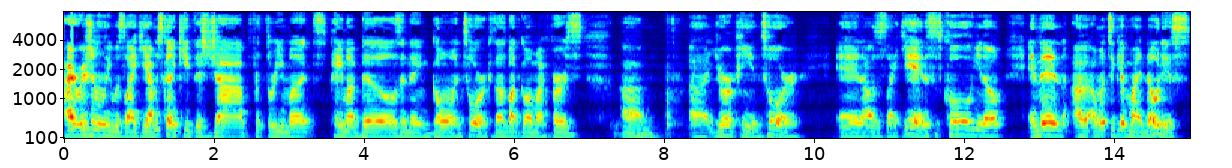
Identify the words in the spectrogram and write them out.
I originally was like, yeah, I'm just gonna keep this job for three months, pay my bills, and then go on tour. Because I was about to go on my first um, uh, European tour and I was just like, yeah, this is cool, you know. And then I, I, went to give my notice,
